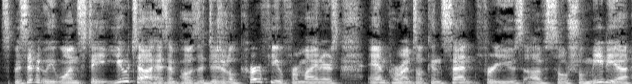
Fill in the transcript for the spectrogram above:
specifically one state, Utah, has imposed a digital curfew for minors and parental consent for use of social media.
